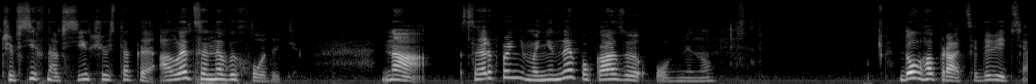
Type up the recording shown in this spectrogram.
чи всіх на всіх щось таке, але це не виходить. На серпень мені не показує обміну. Довга праця, дивіться.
